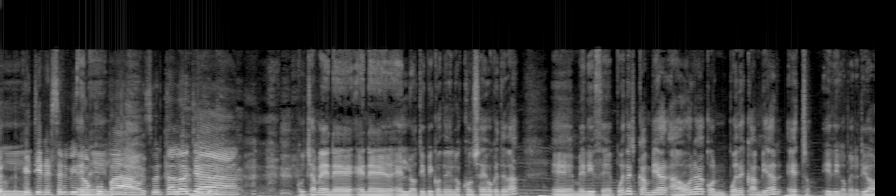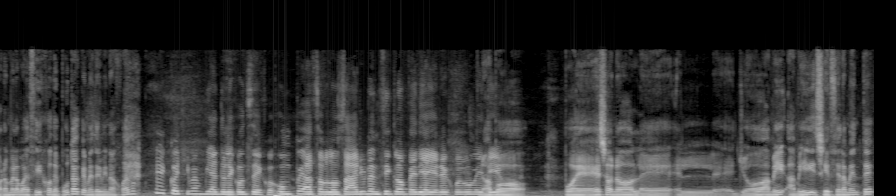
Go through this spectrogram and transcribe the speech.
el- que tiene el servidor el- ocupado, suéltalo ya. Escúchame, en, el- en, el- en lo típico de los consejos que te da, eh, me dice, puedes cambiar ahora con, puedes cambiar esto. Y digo, pero tío, ahora me lo voy a decir, hijo de puta, que me termina el juego. El coche iba enviándole consejos, un pedazo glosario, una enciclopedia y en el juego No, metido. pues, pues eso no. le- el- yo a mí, a mí, sinceramente,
